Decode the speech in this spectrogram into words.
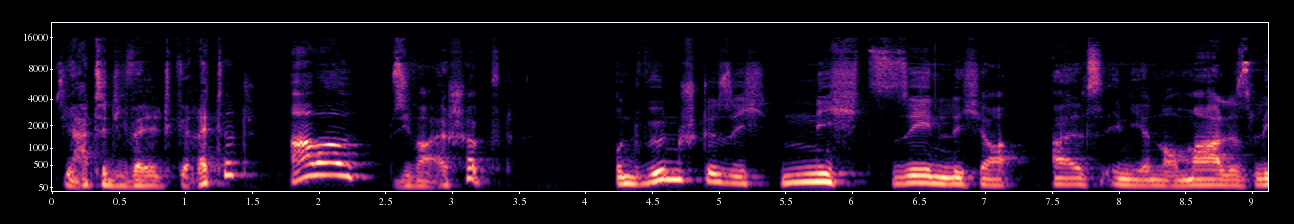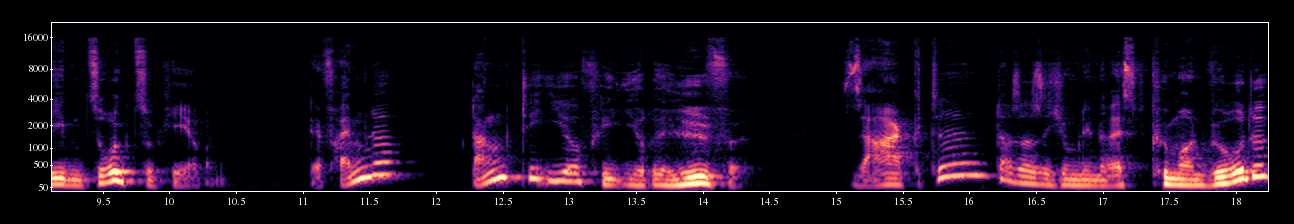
Sie hatte die Welt gerettet, aber sie war erschöpft und wünschte sich nichts sehnlicher, als in ihr normales Leben zurückzukehren. Der Fremde dankte ihr für ihre Hilfe, sagte, dass er sich um den Rest kümmern würde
